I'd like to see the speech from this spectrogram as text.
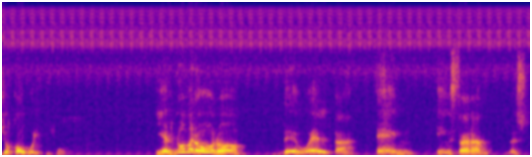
Jokowi. Y el número uno, de vuelta en Instagram, es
